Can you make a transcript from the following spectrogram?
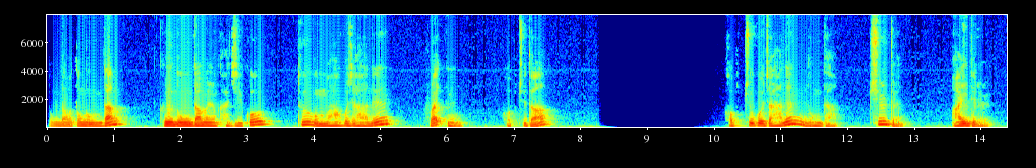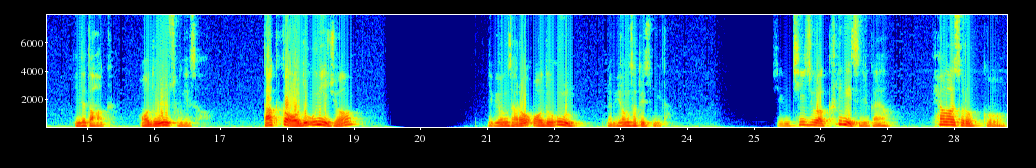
농담, 어떤 농담? 그 농담을 가지고 to 뭐하고자 하는 frighten, 겁주다. 겁주고자 하는 농담. children, 아이들을 in the dark, 어두운 속에서. dark가 어두운이죠. 명사로 어두움, 명사도 있습니다. 지금 치즈와 크림이 있으니까요. 평화스럽고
